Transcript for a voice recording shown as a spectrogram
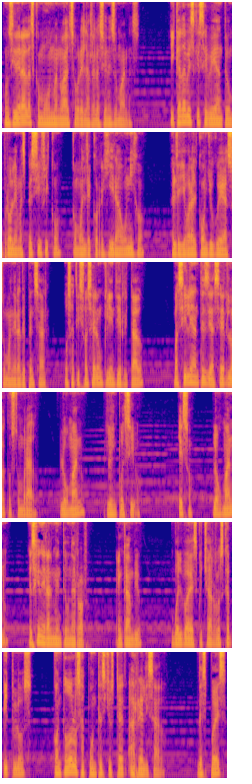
considéralas como un manual sobre las relaciones humanas, y cada vez que se ve ante un problema específico, como el de corregir a un hijo, el de llevar al cónyuge a su manera de pensar o satisfacer a un cliente irritado, vacile antes de hacer lo acostumbrado, lo humano, lo impulsivo. Eso, lo humano, es generalmente un error. En cambio, vuelva a escuchar los capítulos con todos los apuntes que usted ha realizado. Después,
